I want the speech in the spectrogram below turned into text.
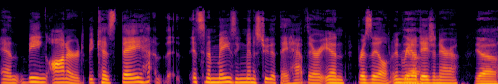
and being honored because they ha- it's an amazing ministry that they have there in Brazil in Rio Yeah. de Janeiro. Yeah,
